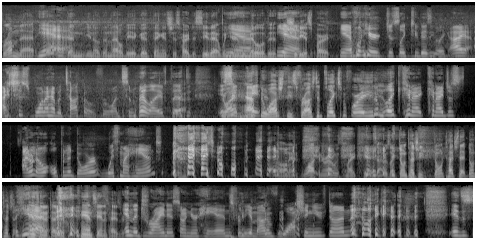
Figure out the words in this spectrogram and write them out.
from that. Yeah. Then you know then that'll be a good thing. It's just hard to see that when you're in the middle of the, Yeah. the shittiest part. Yeah, when you're just like too busy, like I, I just want to have a taco for once in my life. That Yeah. Do I have to wash these frosted flakes before I eat them? Like, can I, can I just, I don't know, open a door with my hand? Mm. I don't want. I Oh man, walking around with my kids, I was like, "Don't touch me! Don't touch that! Don't touch that! Yeah. Hand sanitizer! Hand sanitizer!" and the dryness on your hands from the amount of washing you've done like it's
